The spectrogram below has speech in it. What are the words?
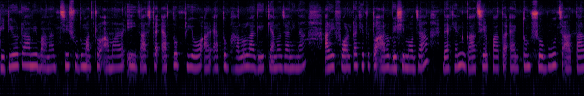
ভিডিওটা আমি বানাচ্ছি শুধুমাত্র আমার এই গাছটা এত প্রিয় আর এত ভালো লাগে কেন জানি না। আর এই ফলটা খেতে তো আরও বেশি মজা। দেখেন গাছের পাতা একদম সবুজ আর তার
